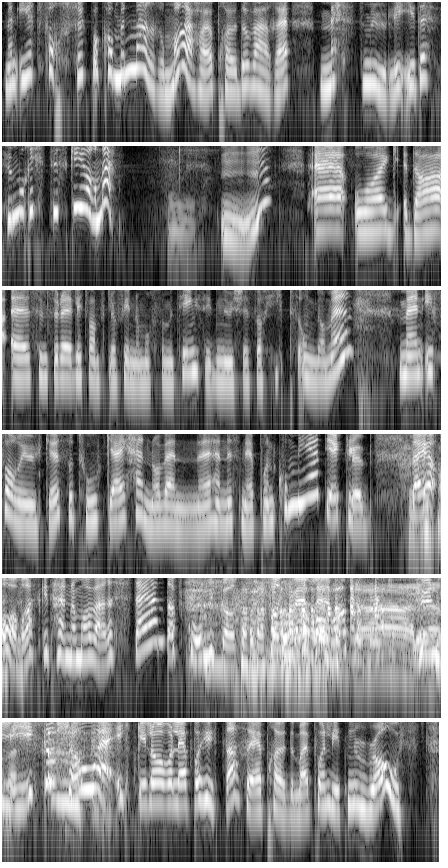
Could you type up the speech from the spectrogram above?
Men i et forsøk på å komme nærmere har jeg prøvd å være mest mulig i det humoristiske hjørnet. Mm. Eh, og da eh, syns hun det er litt vanskelig å finne morsomme ting, siden hun ikke er så hipp som ungdommen. Men i forrige uke så tok jeg henne og vennene hennes med på en komedieklubb. Der jeg overrasket henne med å være standup-komiker for kvelden. Hun liker showet Ikke lov å le på hytta, så jeg prøvde meg på en liten roast.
